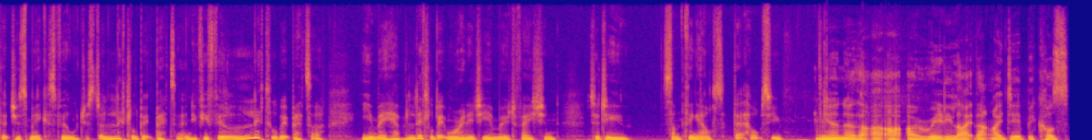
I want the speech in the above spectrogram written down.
that just make us feel just a little bit better. And if you feel a little bit better, you may have a little bit more energy and motivation to do something else that helps you. Yeah, no, that, I, I really like that idea because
